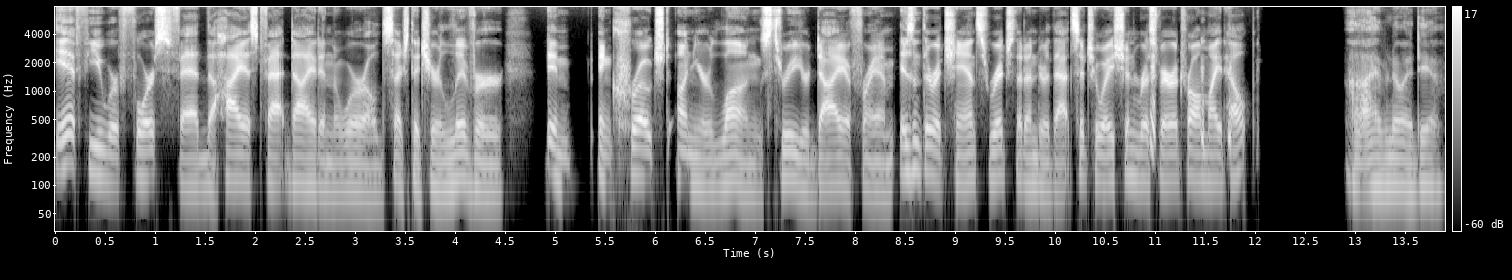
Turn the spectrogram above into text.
if you were force fed the highest fat diet in the world, such that your liver em- encroached on your lungs through your diaphragm, isn't there a chance, Rich, that under that situation, resveratrol might help? Uh, I have no idea.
